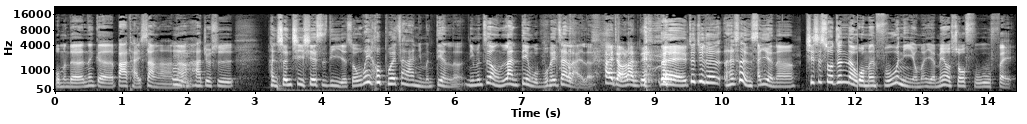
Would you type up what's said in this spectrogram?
我们的那个吧台上啊，嗯然后他就是。很生气，歇斯底里的说：“我以后不会再来你们店了，你们这种烂店我不会再来了。”他还讲烂店，对，就觉得还是很傻眼呢、其实说真的，我们服务你，我们也没有收服务费。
